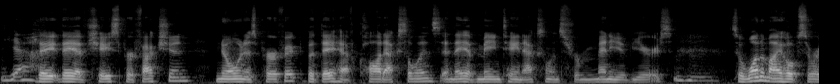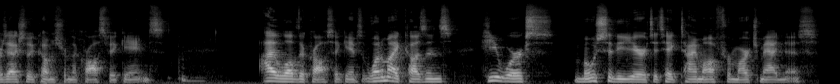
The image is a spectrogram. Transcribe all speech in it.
Yeah. They they have chased perfection. No one is perfect, but they have caught excellence and they have maintained excellence for many of years. Mm-hmm. So one of my hope stories actually comes from the CrossFit Games. Mm-hmm. I love the CrossFit Games. One of my cousins, he works most of the year to take time off for March Madness.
